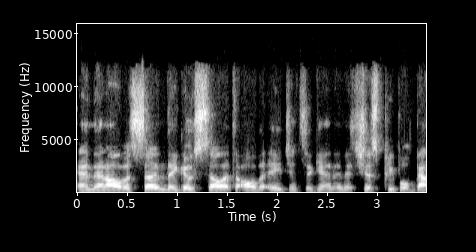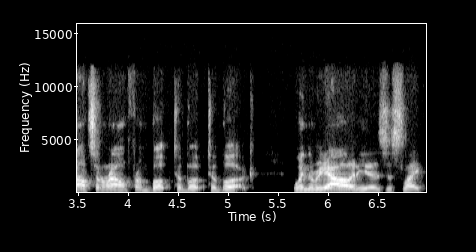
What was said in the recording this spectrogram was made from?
And then all of a sudden they go sell it to all the agents again. And it's just people bouncing around from book to book to book. When the reality is, it's like,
